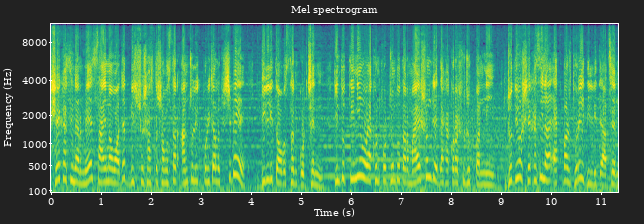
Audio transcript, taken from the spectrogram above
শেখ হাসিনার মেয়ে সাইমা ওয়াজেদ বিশ্ব স্বাস্থ্য সংস্থার আঞ্চলিক পরিচালক হিসেবে দিল্লিতে অবস্থান করছেন। কিন্তু তিনিও এখন পর্যন্ত তার মায়ের সঙ্গে দেখা করার সুযোগ পাননি। যদিও শেখ হাসিনা এক মাস ধরেই দিল্লিতে আছেন।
